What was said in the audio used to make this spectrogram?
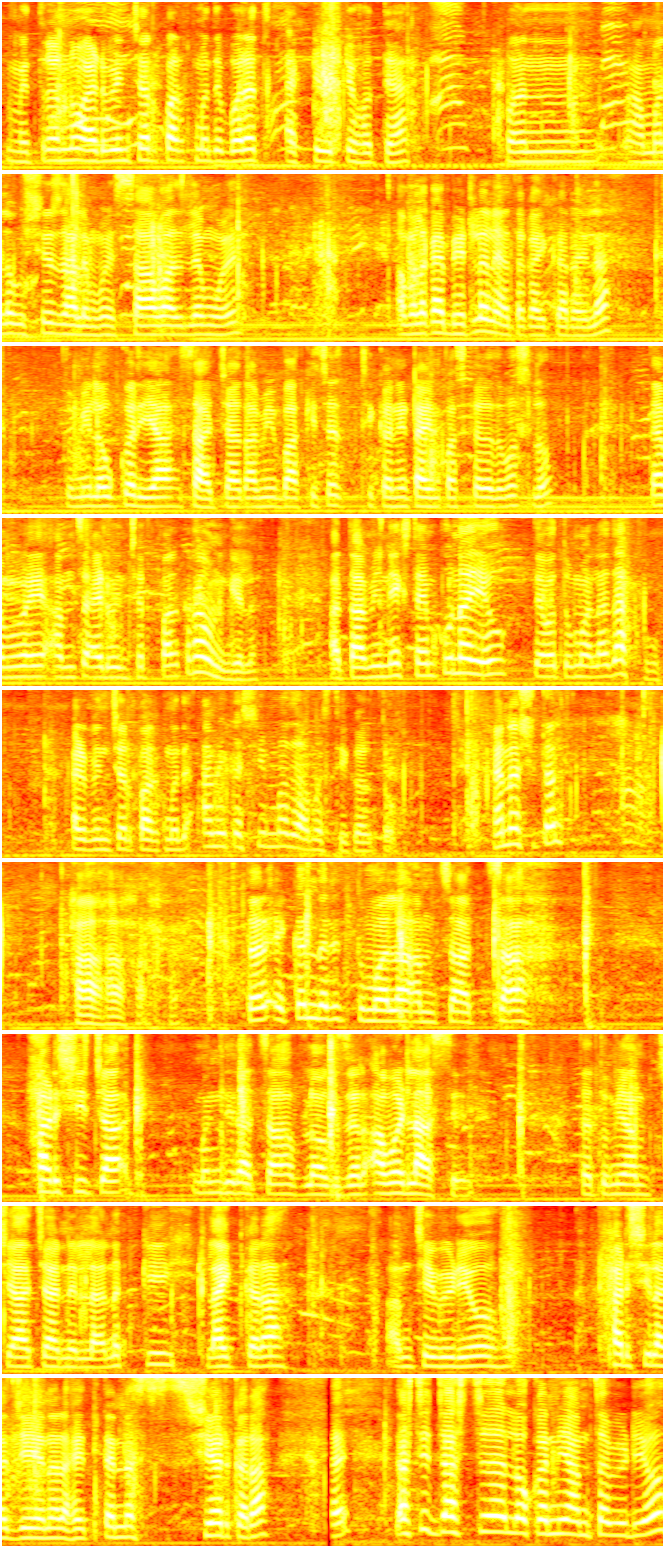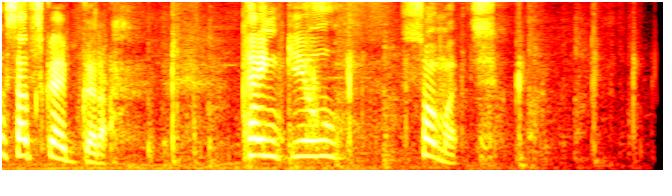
मित्रांनो ॲडव्हेंचर पार्कमध्ये बऱ्याच ॲक्टिव्हिटी होत्या. पण आम्हाला उशीर झाल्यामुळे सहा वाजल्यामुळे आम्हाला काय भेटलं नाही आता काही करायला. तुम्ही लवकर या सहाच्या आत. आम्ही बाकीच्याच ठिकाणी टाईमपास करत बसलो. त्यामुळे आमचं ॲडव्हेंचर पार्क राहून गेलं. आता आम्ही नेक्स्ट टाईम पुन्हा येऊ तेव्हा तुम्हाला दाखवू. ॲडव्हेंचर पार्कमध्ये आम्ही कशी मजा मस्ती करतो. है ना शीतल? हां हां हां हां. तर एकंदरीत तुम्हाला आमचा आजचा हाडशीच्या मंदिराचा व्लॉग जर आवडला असेल तर तुम्ही आमच्या चॅनलला नक्की लाईक करा. आमचे व्हिडिओ हाडशीला जे येणार आहेत त्यांना शेअर करा. जास्तीत जास्त लोकांनी आमचा व्हिडिओ सबस्क्राईब करा. Thank you so much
